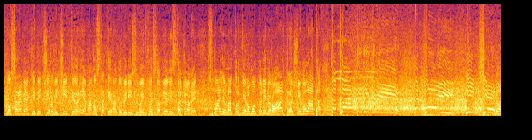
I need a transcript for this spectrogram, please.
lo sarebbe anche Becirovic in teoria ma non sta tirando benissimo in questo avvio di stagione, sbaglia un altro tiro molto libero, altra scivolata da parte di cielo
